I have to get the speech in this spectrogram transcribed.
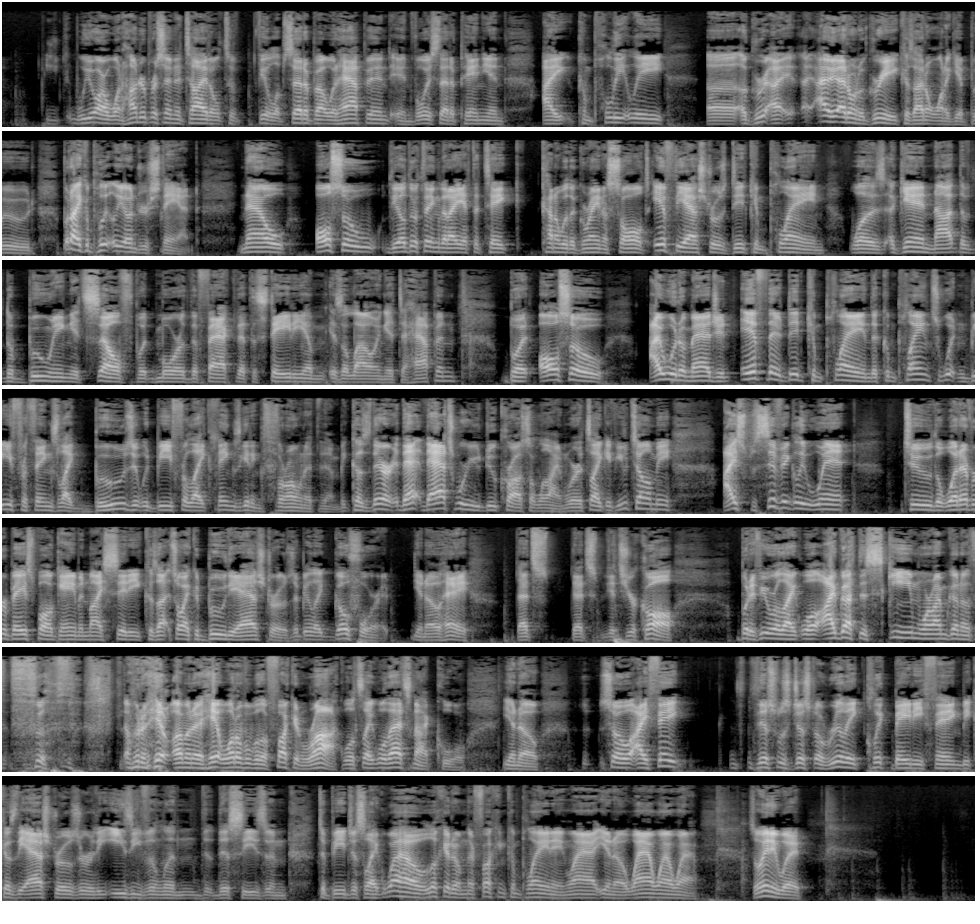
We are 100% entitled to feel upset about what happened and voice that opinion. I completely uh, agree. I, I, I don't agree because I don't want to get booed, but I completely understand. Now, also, the other thing that I have to take kind of with a grain of salt if the Astros did complain was again not the the booing itself but more the fact that the stadium is allowing it to happen but also I would imagine if they did complain the complaints wouldn't be for things like boos it would be for like things getting thrown at them because there that that's where you do cross a line where it's like if you tell me I specifically went to the whatever baseball game in my city because I, so I could boo the Astros. I'd be like, go for it. You know, hey, that's that's it's your call. But if you were like, well, I've got this scheme where I'm gonna I'm gonna hit I'm gonna hit one of them with a fucking rock. Well, it's like, well, that's not cool. You know. So I think this was just a really clickbaity thing because the Astros are the easy villain th- this season to be just like, wow, look at them, they're fucking complaining, wow, you know, wow, wow, wow. So anyway,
